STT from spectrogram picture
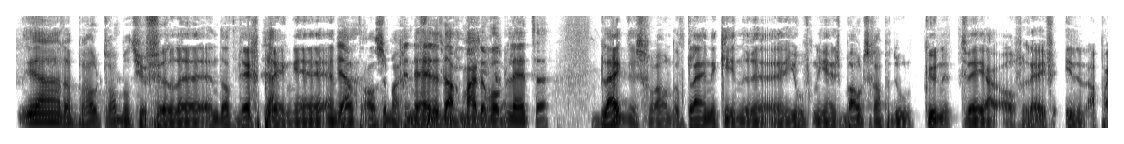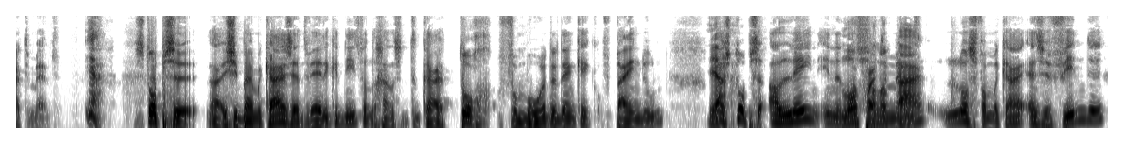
ja, dat broodtrommeltje vullen en dat wegbrengen. En Ja. dat als ze maar En de hele dag maar erop letten. Blijkt dus gewoon dat kleine kinderen, je hoeft niet eens boodschappen doen, kunnen twee jaar overleven in een appartement. Stop ze, nou, als je bij elkaar zet, weet ik het niet, want dan gaan ze elkaar toch vermoorden, denk ik, of pijn doen. Ja. Maar stop ze alleen in een Los van appartement, elkaar. los van elkaar. En ze vinden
